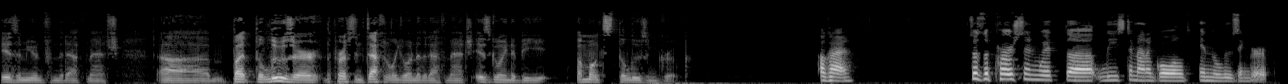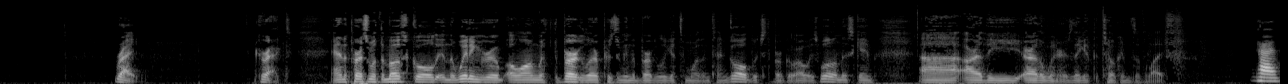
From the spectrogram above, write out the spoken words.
is immune from the death match. Um, but the loser, the person definitely going to the death match, is going to be amongst the losing group. Okay. So it's the person with the least amount of gold in the losing group. Right. Correct. And the person with the most gold in the winning group, along with the burglar, presuming the burglar gets more than ten gold, which the burglar always will in this game, uh, are the are the winners. They get the tokens of life. Okay.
